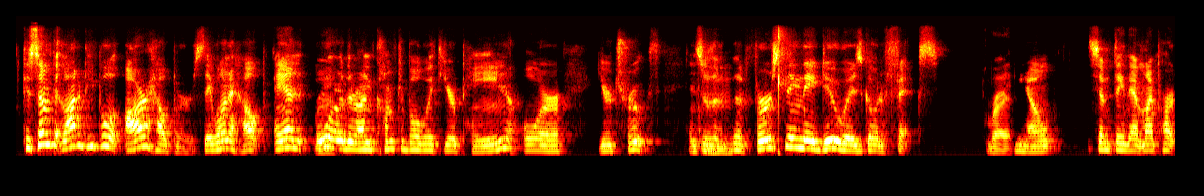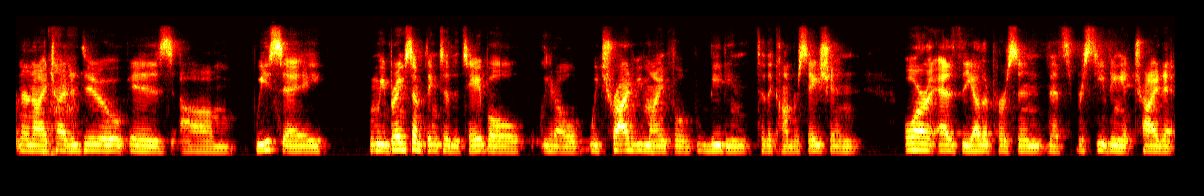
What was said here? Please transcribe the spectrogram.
because some a lot of people are helpers they want to help and right. or they're uncomfortable with your pain or your truth and so mm-hmm. the, the first thing they do is go to fix right you know something that my partner and i try to do is um, we say when we bring something to the table you know we try to be mindful leading to the conversation or as the other person that's receiving it try to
